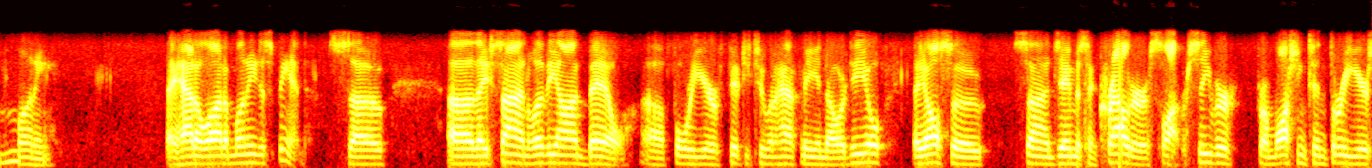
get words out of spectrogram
money. They had a lot of money to spend. So uh, they signed Le'Veon Bell, a four year, $52.5 million deal. They also signed Jamison Crowder, a slot receiver from Washington, three years,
